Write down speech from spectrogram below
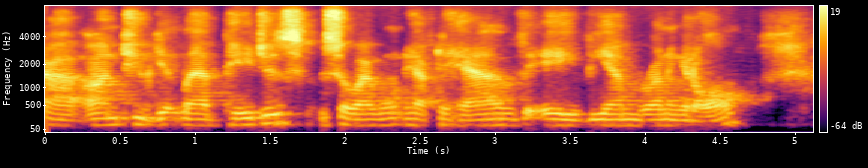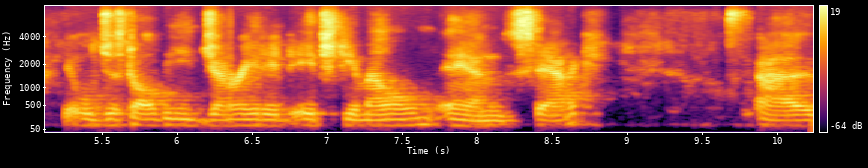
uh, onto GitLab pages, so I won't have to have a VM running at all. It will just all be generated HTML and static. Uh,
